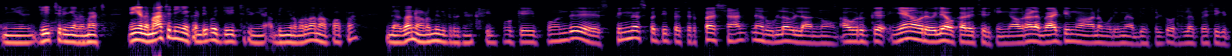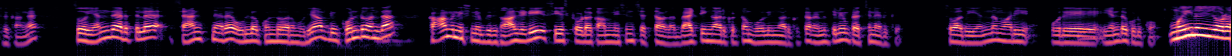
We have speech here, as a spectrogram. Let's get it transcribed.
நீங்கள் ஜெயிச்சிருவீங்க அந்த மேட்ச் நீங்கள் அந்த மேட்ச்சை நீங்கள் கண்டிப்பாக ஜெயிச்சிருவீங்க அப்படிங்கிற மாதிரி தான் நான் பார்ப்பேன். இங்கே அதான் நடந்துகிட்டு இருக்கேன். ஆக்சுவலி ஓகே இப்போ வந்து ஸ்பின்னர்ஸ் பற்றி பேசுகிறப்ப ஷாட்னர் உள்ளே விளையாடணும். அவருக்கு ஏன் அவரை வெளியே உட்கார வச்சிருக்கீங்க? அவரால் பேட்டிங்கும் ஆட முடியுமே அப்படின்னு சொல்லிட்டு ஒரு சிலர் பேசிக்கிட்டு இருக்காங்க. ஸோ எந்த இடத்துல சாண்ட்னரை உள்ளே கொண்டு வர முடியும்? அப்படி கொண்டு வந்தால் காம்பினேஷன் எப்படி இருக்குது ஆல்ரெடி சிஎஸ்கேவோட காம்பினேஷன் செட் ஆகல. பேட்டிங்காக இருக்கட்டும் போலிங்காக இருக்கட்டும் ரெண்டுத்துலேயும் பிரச்சனை இருக்குது ஸோ அது எந்த மாதிரி ஒரு எண்டை கொடுக்கும்? மொயின் அலியோட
